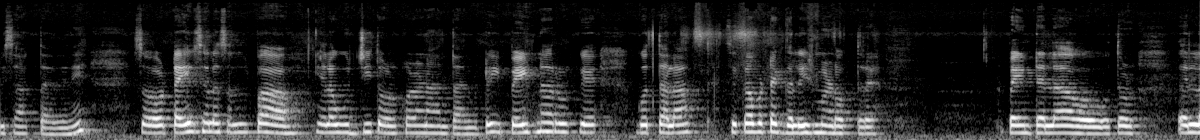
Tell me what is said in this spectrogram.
ಬಿಸಾಕ್ತಾ ಇದ್ದೀನಿ. ಸೊ ಟೈಲ್ಸ್ ಎಲ್ಲ ಸ್ವಲ್ಪ ಎಲ್ಲ ಉಜ್ಜಿ ತೊಳ್ಕೊಳ್ಳೋಣ ಅಂತ ಅಂದ್ಬಿಟ್ಟು, ಈ ಪೇಂಟ್ನವ್ರಿಗೆ ಗೊತ್ತಲ್ಲ, ಸಿಕ್ಕಾಪಟ್ಟೆ ಗಲೀಜು ಮಾಡೋಗ್ತಾರೆ ಪೇಂಟ್ ಎಲ್ಲ ತೊಳ್, ಎಲ್ಲ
